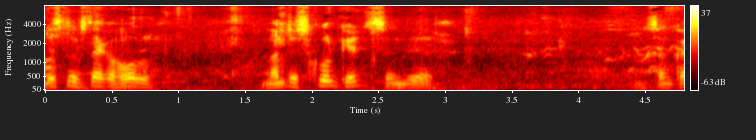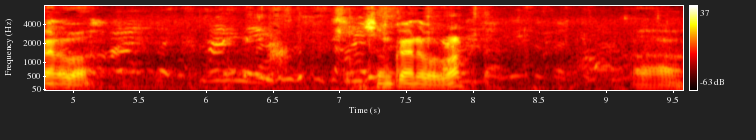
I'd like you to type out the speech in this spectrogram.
This looks like a whole bunch of school kids and they're some kind of a some kind of a run. Uh,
